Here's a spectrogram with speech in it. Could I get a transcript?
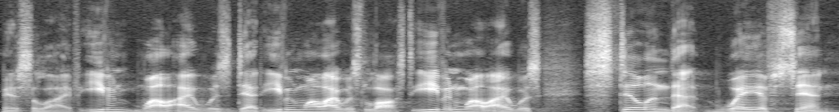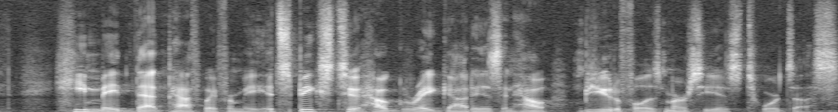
made us alive. Even while I was dead, even while I was lost, even while I was still in that way of sin, He made that pathway for me. It speaks to how great God is and how beautiful His mercy is towards us.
